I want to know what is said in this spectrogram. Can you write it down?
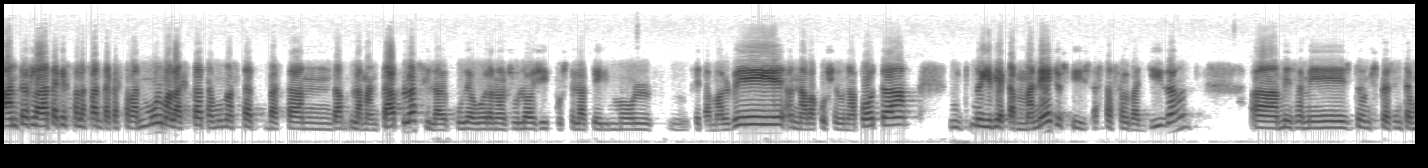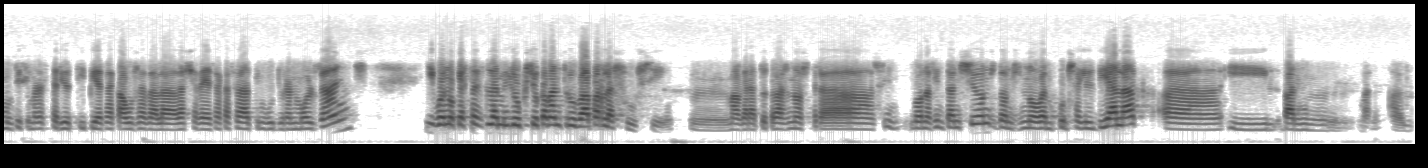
han traslladat aquesta elefanta que estava en molt mal estat, en un estat bastant lamentable, si la podeu veure en el zoològic, doncs té la pell molt feta malbé, anava coixa d'una pota, no hi havia cap maneig, o sigui, està salvatgida, a més a més, doncs, presenta moltíssimes estereotípies a causa de la deixadesa que s'ha tingut durant molts anys, i bueno, aquesta és la millor opció que van trobar per la SUSI. Mm, malgrat totes les nostres bones intencions, doncs no vam aconseguir el diàleg eh, i van, bueno, el,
